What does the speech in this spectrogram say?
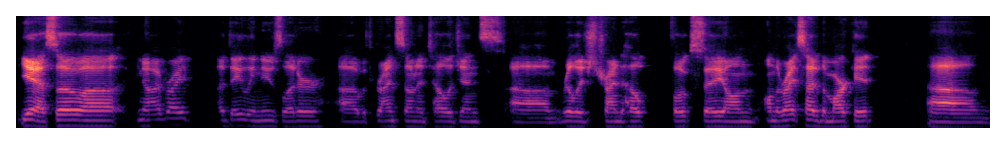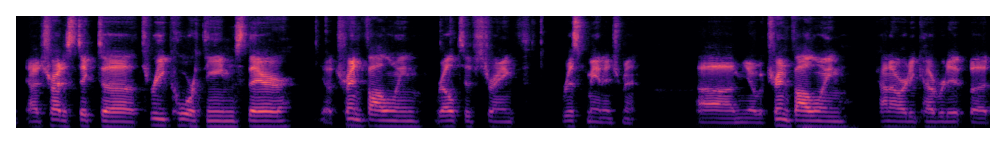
yeah so uh, you know i write a daily newsletter uh, with grindstone intelligence um, really just trying to help folks stay on on the right side of the market um, i try to stick to three core themes there you know, trend following relative strength risk management. Um, you know with trend following kind of already covered it but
